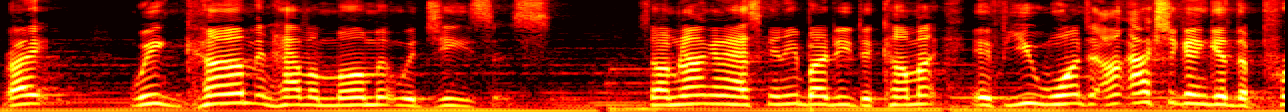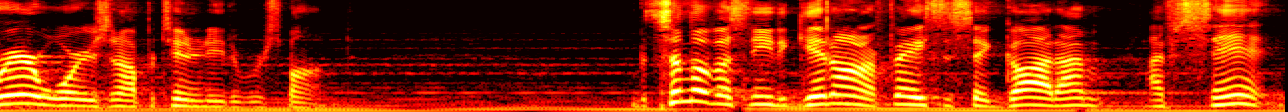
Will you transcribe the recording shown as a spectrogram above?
right? We can come and have a moment with Jesus. So I'm not going to ask anybody to come. If you want to, I'm actually going to give the prayer warriors an opportunity to respond. But some of us need to get on our face and say, God, I'm, I've sinned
